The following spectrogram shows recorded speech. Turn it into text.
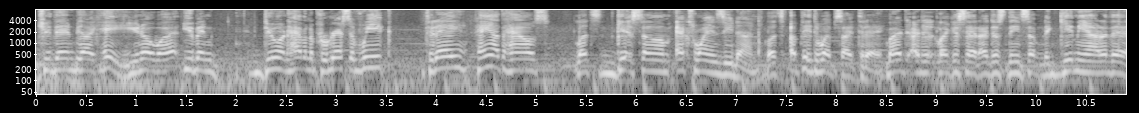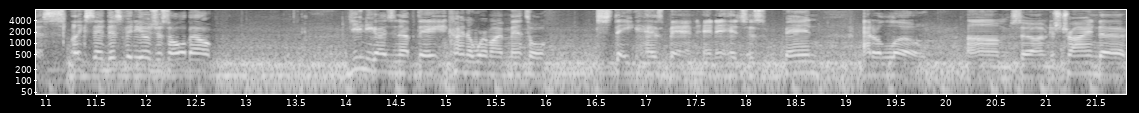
to then be like hey you know what you've been doing having a progressive week today hang out the house let's get some X, Y, and Z done. Let's update the website today. But I, like I said, I just need something to get me out of this. Like I said, this video is just all about giving you guys an update and kind of where my mental state has been. And it has just been at a low. Um, so I'm just trying to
